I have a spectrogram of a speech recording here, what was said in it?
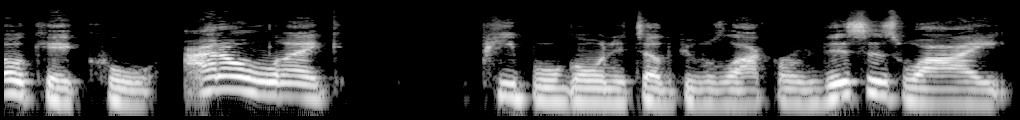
okay, cool. I don't like people going into other people's locker room. This is why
